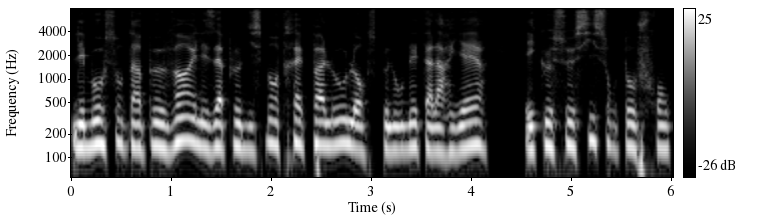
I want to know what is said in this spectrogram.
les mots sont un peu vains et les applaudissements très palos lorsque l'on est à l'arrière et que ceux-ci sont au front,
